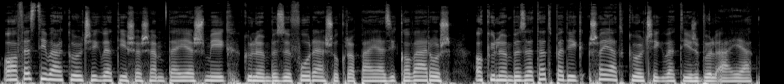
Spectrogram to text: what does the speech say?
A fesztivál költségvetése sem teljes még, különböző forrásokra pályázik a város, a különbözetet pedig saját költségvetésből állják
